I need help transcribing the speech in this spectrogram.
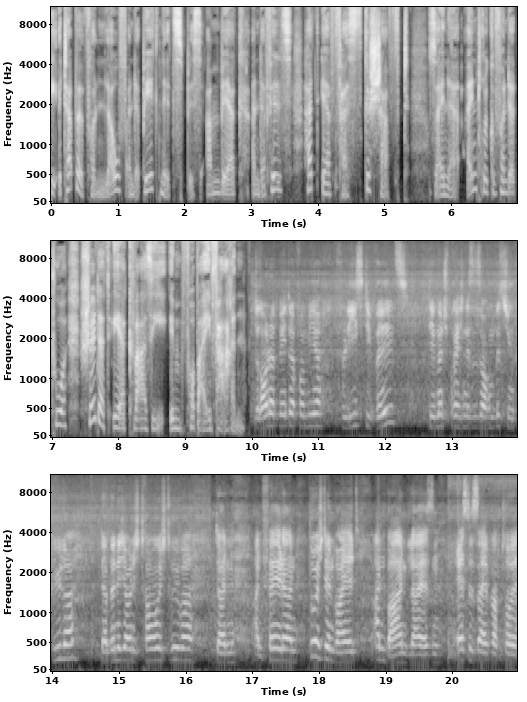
Die Etappe von Lauf an der Pegnitz bis Amberg an der Vils hat er fast geschafft. Seine Eindrücke von der Tour schildert er quasi im Vorbeifahren. 300 Meter von mir fließt die Vils. Dementsprechend ist es auch ein bisschen kühler. Da bin ich auch nicht traurig drüber. Dann an Feldern, durch den Wald, an Bahngleisen. Es ist einfach toll,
